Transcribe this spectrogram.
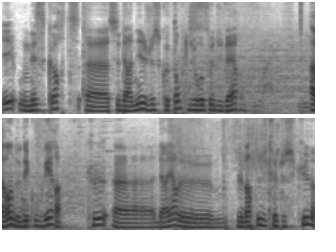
et on escorte ce dernier jusqu'au temple du repos du verre, avant de découvrir que derrière le, le, marteau du crépuscule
